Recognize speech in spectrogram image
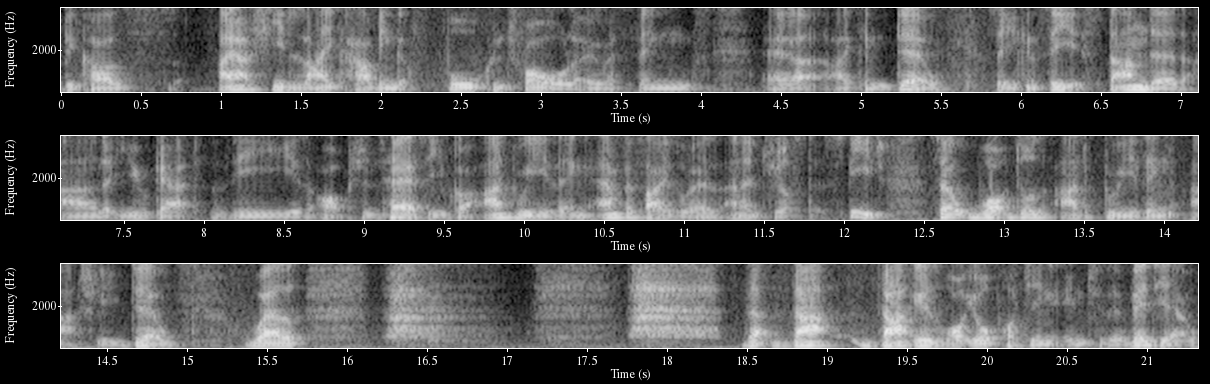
because I actually like having full control over things uh, I can do. So you can see it's standard and you get these options here. So you've got add breathing, emphasize words and adjust speech. So what does add breathing actually do? Well, that that that is what you're putting into the video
